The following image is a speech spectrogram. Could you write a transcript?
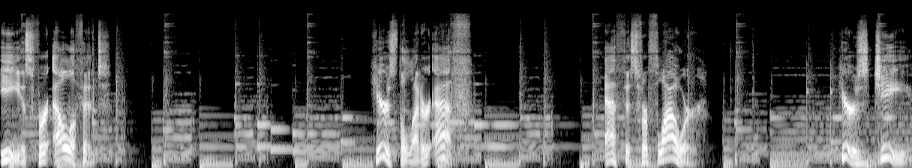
E is for elephant. Here's the letter F. F is for flower. Here's G.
